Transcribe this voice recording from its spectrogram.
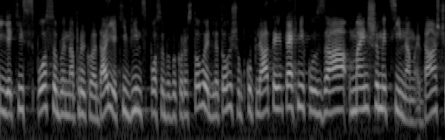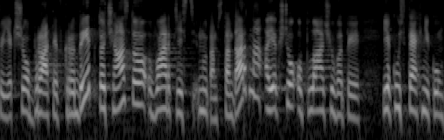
якісь способи, наприклад, да, які він способи використовує для того, щоб купляти техніку за меншими цінами. Да, що якщо брати в кредит, то часто вартість ну там стандартна. А якщо оплачувати якусь техніку.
